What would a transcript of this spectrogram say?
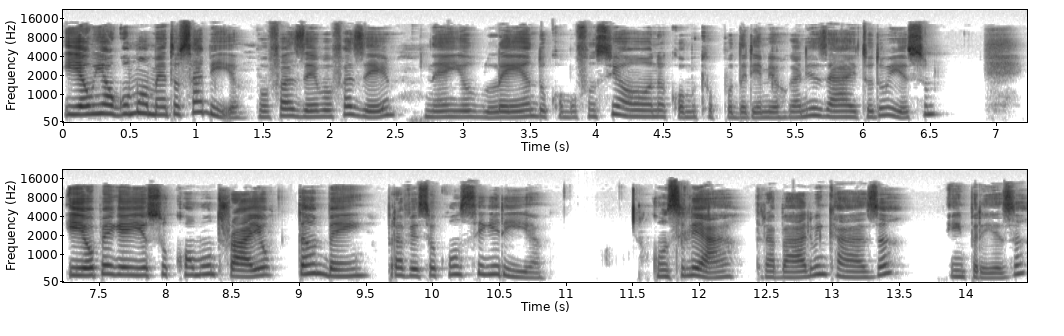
E eu, em algum momento, eu sabia, vou fazer, vou fazer, né, e eu lendo como funciona, como que eu poderia me organizar e tudo isso. E eu peguei isso como um trial também, para ver se eu conseguiria conciliar trabalho em casa, empresa,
